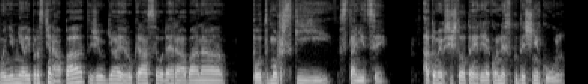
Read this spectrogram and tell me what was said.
Oni měli prostě nápad, že udělají hru, která se odehrává na podmořský stanici. A to mi přišlo tehdy jako neskutečně cool.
